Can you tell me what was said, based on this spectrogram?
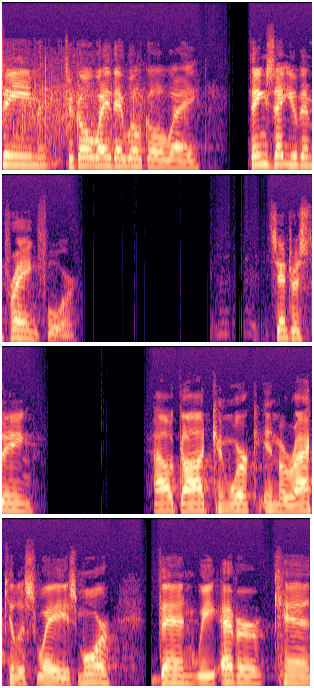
seem to go away, they will go away. Things that you've been praying for. It's interesting how God can work in miraculous ways, more than we ever can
